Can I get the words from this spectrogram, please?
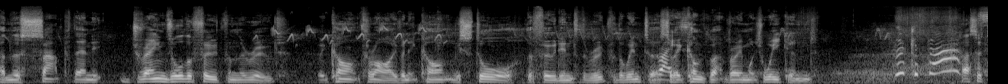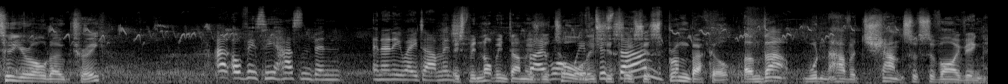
and the sap then it drains all the food from the root. It can't thrive and it can't restore the food into the root for the winter, so it comes back very much weakened. Look at that. That's a two-year-old oak tree. And obviously hasn't been in any way damaged. It's been not been damaged at all. It's just just, it's just sprung back up, and that wouldn't have a chance of surviving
